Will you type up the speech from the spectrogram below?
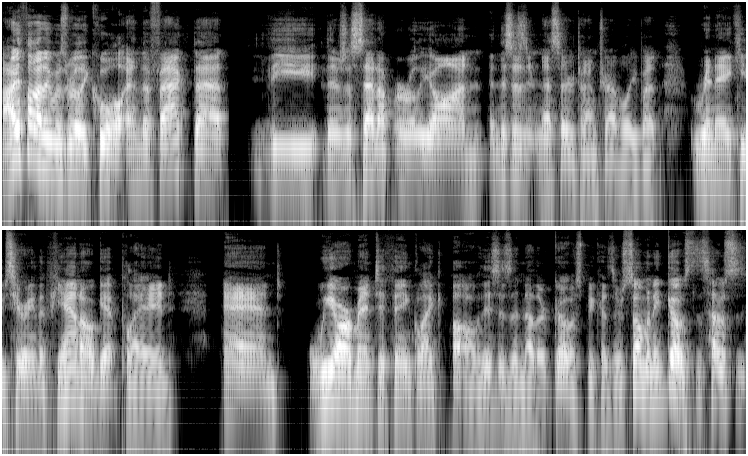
I thought it was really cool, and the fact that the there's a setup early on, and this isn't necessarily time travel but Renai keeps hearing the piano get played, and we are meant to think like, oh, this is another ghost because there's so many ghosts. This house is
